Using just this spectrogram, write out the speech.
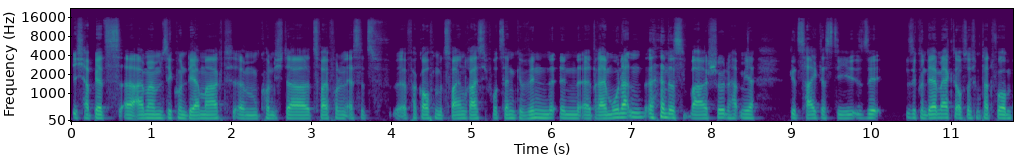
ich habe jetzt äh, einmal im Sekundärmarkt, ähm, konnte ich da zwei von den Assets äh, verkaufen mit 32 Prozent Gewinn in äh, drei Monaten. das war schön, hat mir gezeigt, dass die Se Sekundärmärkte auf solchen Plattformen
